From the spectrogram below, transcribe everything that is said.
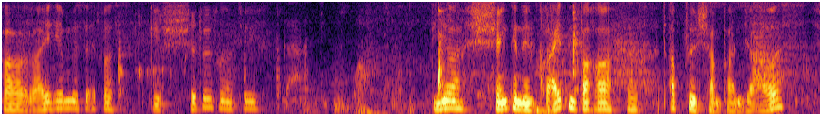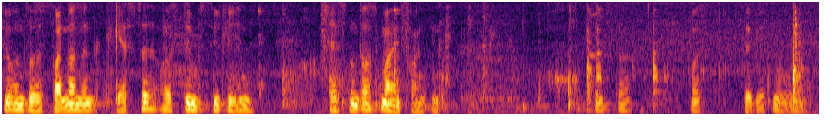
Fahrerei eben ist er etwas geschüttelt natürlich. Wir schenken den Breitenbacher Apfelchampagner aus für unsere wandernden Gäste aus dem südlichen Hessen und aus Mainfranken. kriegst du was Servietten holen.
